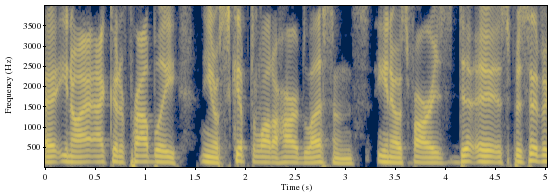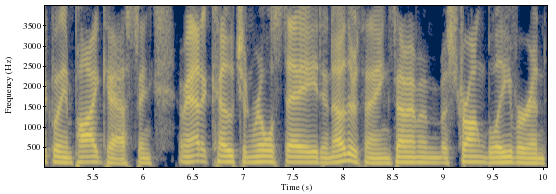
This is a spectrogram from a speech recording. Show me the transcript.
uh, you know, I, I could have probably, you know, skipped a lot of hard lessons, you know, as far as uh, specifically in podcasting. I mean, I had a coach in real estate and other things. I'm a strong believer in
